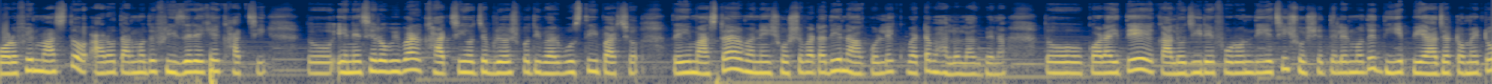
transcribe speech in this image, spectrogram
বরফের মাছ তো আরও তার মধ্যে ফ্রিজে রেখে খাচ্ছি। তো এনেছে রবিবার, খাচ্ছি হচ্ছে বৃহস্পতিবার, বুঝতেই পারছ। তো এই মাছটা মানে সর্ষে বাটা দিয়ে না করলে খুব একটা ভালো লাগবে না। তো কড়াইতে কালো জিরে ফোড়ন দিয়েছি, সর্ষের তেলের মধ্যে দিয়ে পেঁয়াজ আর টমেটো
